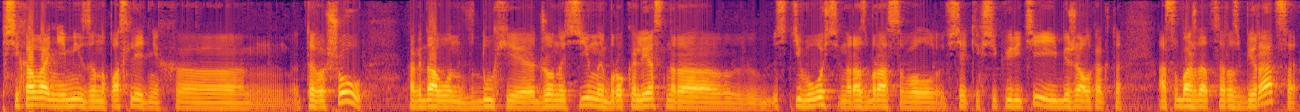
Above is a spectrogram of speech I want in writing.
психования Миза на последних э, ТВ-шоу, когда он в духе Джона Сины, Брока Леснера, Стива Остина разбрасывал всяких секьюритей и бежал как-то освобождаться, разбираться.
